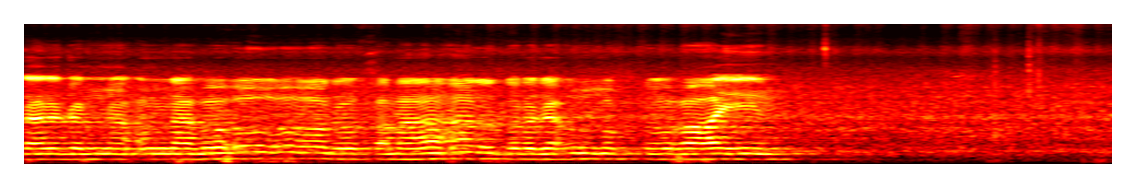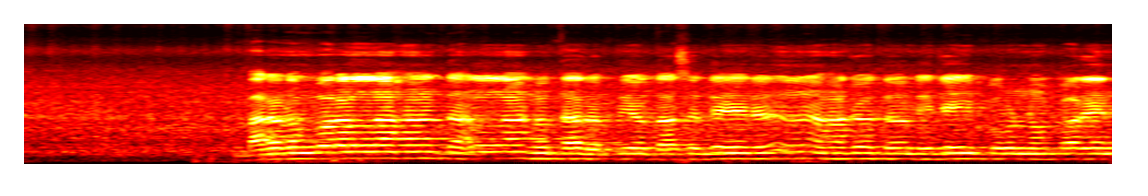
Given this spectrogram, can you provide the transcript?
তার জন্য আল্লাহ ক্ষমার দরজা উন্মুক্ত হয়। বারো নম্বর আল্লাহ আল্লাহ তার প্রিয় দাসদের হাজত নিজেই পূর্ণ করেন।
